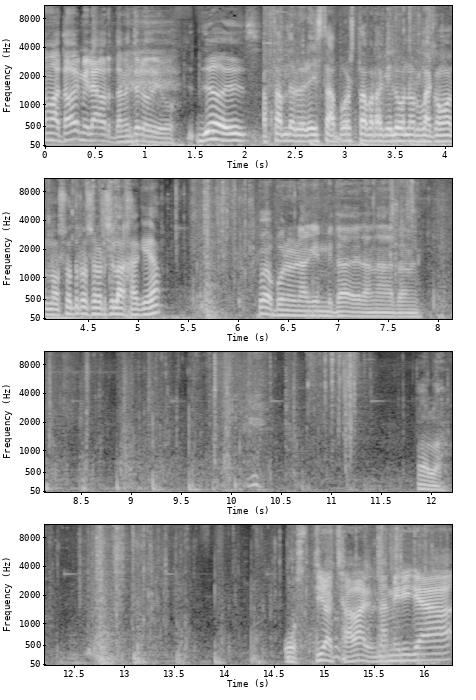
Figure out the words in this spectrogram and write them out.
ha matado de milagro, también te lo digo. Ya ves. Thunder esta apuesta para que luego nos la comamos nosotros, a ver si la hackea. Voy a poner una aquí en mitad de la nada también. Hola. Hostia, chaval, una mirilla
